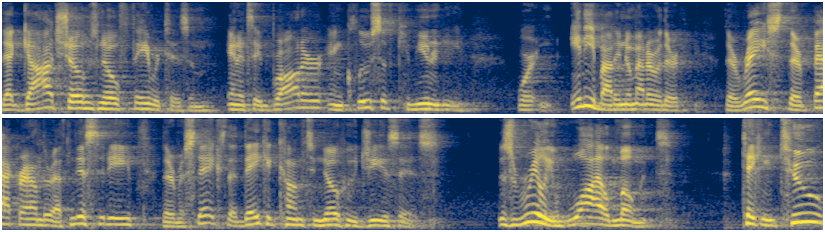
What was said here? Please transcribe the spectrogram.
that God shows no favoritism, and it's a broader, inclusive community where anybody, no matter their, their race, their background, their ethnicity, their mistakes, that they could come to know who Jesus is. This is really wild moment, taking two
